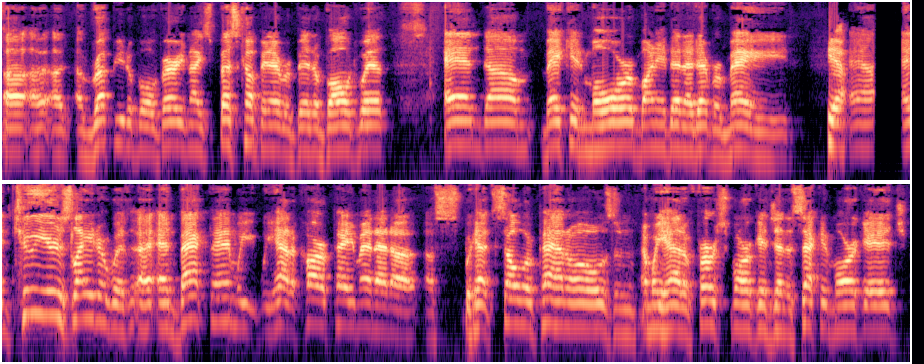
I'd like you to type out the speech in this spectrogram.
a, a, a reputable, very nice, best company I've ever been involved with, and um, making more money than I'd ever made. Yeah. And, and two years later, with uh, and back then we, we had a car payment and a, a we had solar panels and, and we had a first mortgage and a second mortgage.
